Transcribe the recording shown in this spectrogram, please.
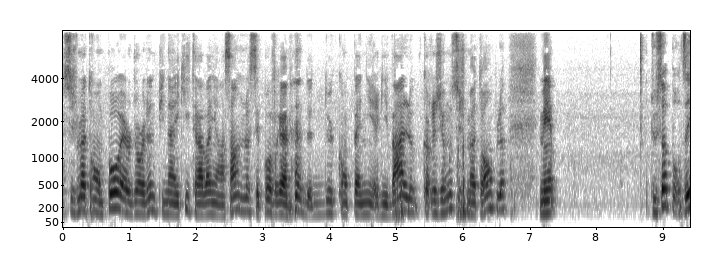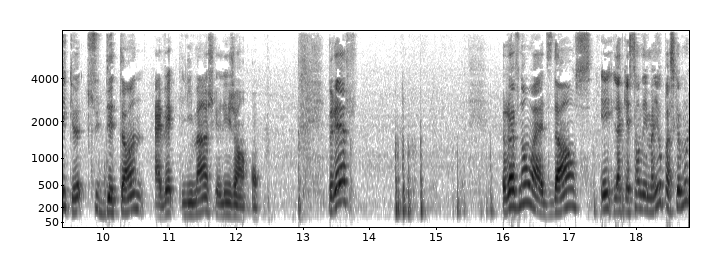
si je me trompe pas, Air Jordan et Nike travaillent ensemble. Là, c'est pas vraiment de deux compagnies rivales. Corrigez-moi si je me trompe. Là. Mais tout ça pour dire que tu détonnes avec l'image que les gens ont. Bref, revenons à Adidas et la question des maillots, parce que moi,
